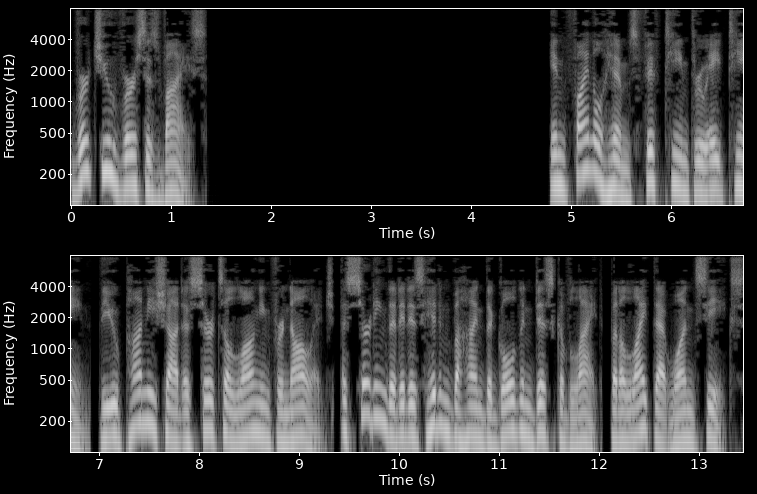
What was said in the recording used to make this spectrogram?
Virtue versus vice In final hymns 15 through 18, the Upanishad asserts a longing for knowledge, asserting that it is hidden behind the golden disk of light, but a light that one seeks.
